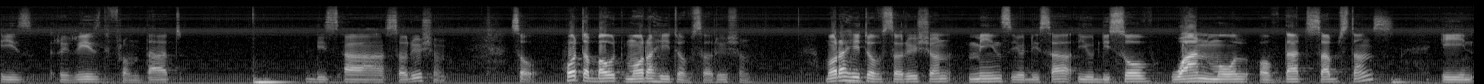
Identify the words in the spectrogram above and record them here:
is released from that this uh, solution. So what about molar heat of solution molar heat of solution means you, you dissolve one mole of that substance in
